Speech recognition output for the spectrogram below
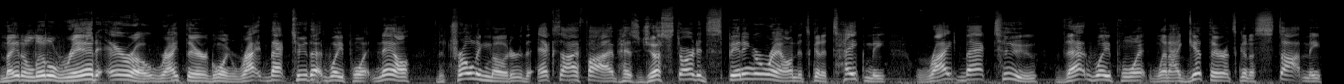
made a little red arrow right there going right back to that waypoint. Now, the trolling motor, the Xi5, has just started spinning around. It's gonna take me right back to that waypoint. When I get there, it's gonna stop me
